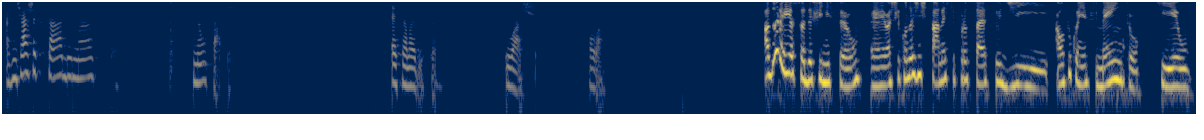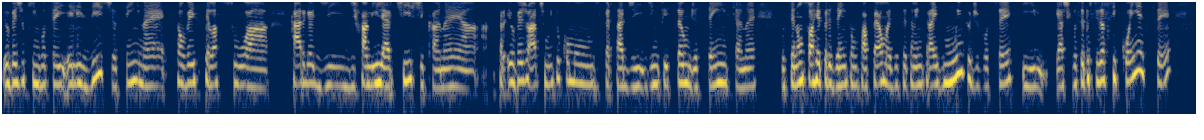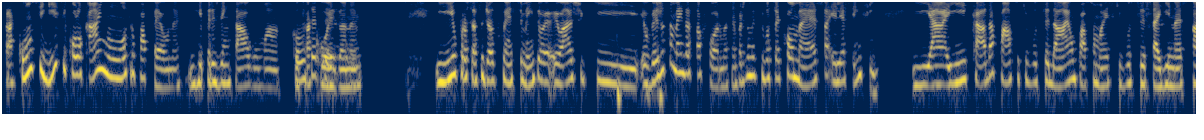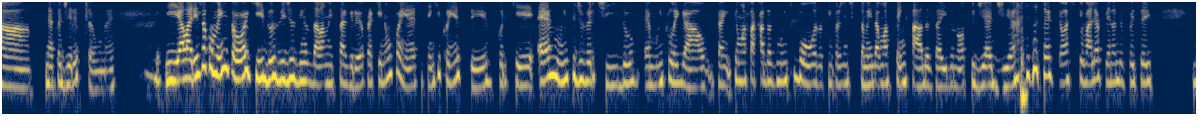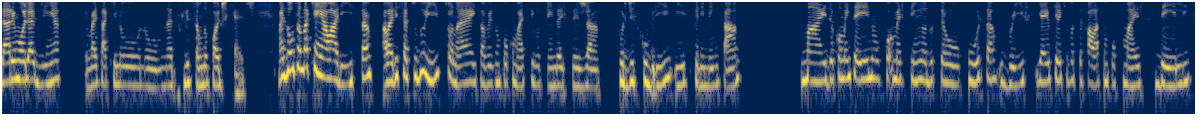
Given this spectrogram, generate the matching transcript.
A gente acha que sabe, mas não sabe. Essa é a Larissa. Eu acho. Olá. Adorei a sua definição. É, eu acho que quando a gente está nesse processo de autoconhecimento, que eu, eu vejo que em você ele existe, assim, né? Talvez pela sua carga de, de família artística, né? Eu vejo a arte muito como um despertar de, de intuição, de essência, né? Você não só representa um papel, mas você também traz muito de você, e acho que você precisa se conhecer para conseguir se colocar em um outro papel, né? Em representar alguma Com outra certeza. coisa, né? E o processo de autoconhecimento, eu, eu, acho que eu vejo também dessa forma. Assim, a partir do momento que você começa, ele é sem fim. E aí, cada passo que você dá é um passo a mais que você segue nessa, nessa direção, né? E a Larissa comentou aqui dos videozinhos dela no Instagram. Para quem não conhece, tem que conhecer, porque é muito divertido, é muito legal. Tem, tem umas sacadas muito boas, assim, para a gente também dar umas pensadas aí do nosso dia a dia. então, acho que vale a pena depois vocês darem uma olhadinha vai estar aqui no, no, na descrição do podcast. Mas voltando a quem é a Larissa, a Larissa é tudo isso, né? E talvez um pouco mais que você ainda esteja por descobrir e experimentar. Mas eu comentei no comecinho do seu curta, o brief, e aí eu queria que você falasse um pouco mais dele.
